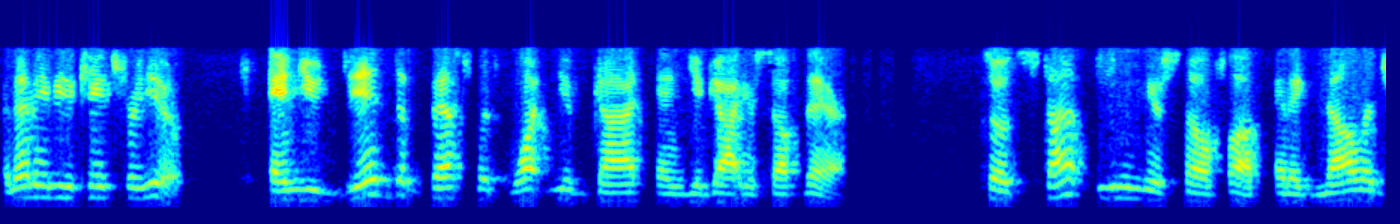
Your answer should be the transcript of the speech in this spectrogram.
And that may be the case for you and you did the best with what you've got and you got yourself there. So stop beating yourself up and acknowledge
